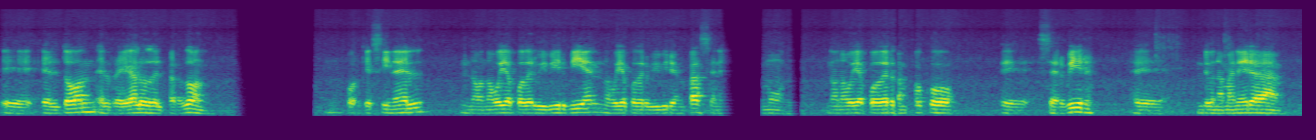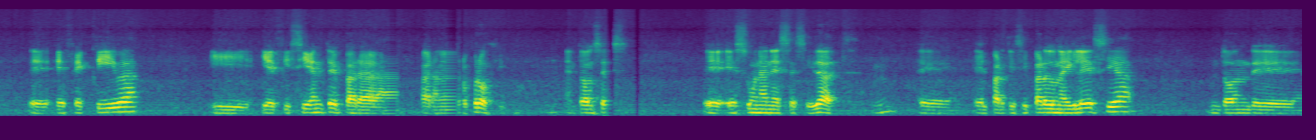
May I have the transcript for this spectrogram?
el don, el regalo del perdón. Porque sin Él no, no voy a poder vivir bien, no voy a poder vivir en paz en el mundo, no, no voy a poder tampoco servir de una manera efectiva y, eficiente para, para nuestro prójimo. Entonces, eh, es una necesidad. Eh, el participar de una iglesia donde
